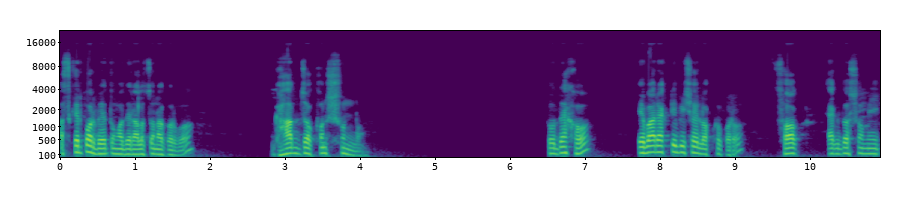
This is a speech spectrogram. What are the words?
আজকের পর্বে তোমাদের আলোচনা করব ঘাত যখন শূন্য। তো দেখো, এবার একটি বিষয় লক্ষ্য করো। ছক এক দশমিক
